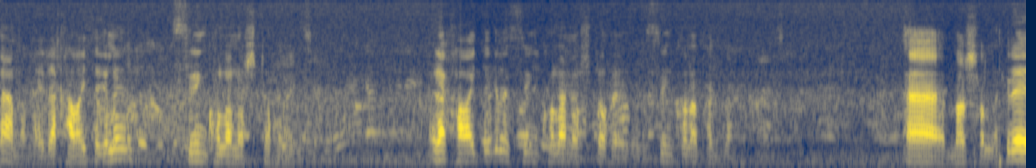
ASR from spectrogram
না না না, এটা খাওয়াইতে গেলে শৃঙ্খলা নষ্ট হয়ে গেছে। এটা খাওয়াইতে গেলে শৃঙ্খলা নষ্ট হয়ে যাবে শৃঙ্খলা থাকবে না। হ্যাঁ মার্শাল্লাহ কিরে?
